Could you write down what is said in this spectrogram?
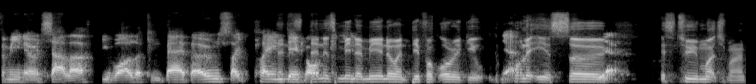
Firmino, and Salah, you are looking bare bones, like playing then it's, Divock. then it's Minamino and Divock Origi. The Yeah. quality is so Yeah. It's too much, man.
